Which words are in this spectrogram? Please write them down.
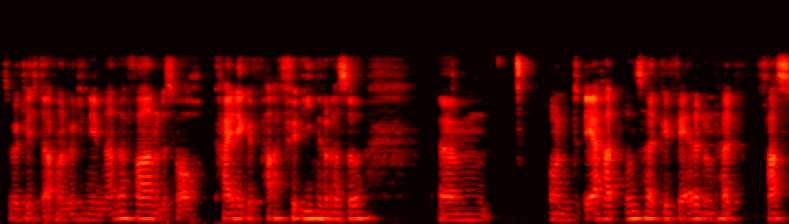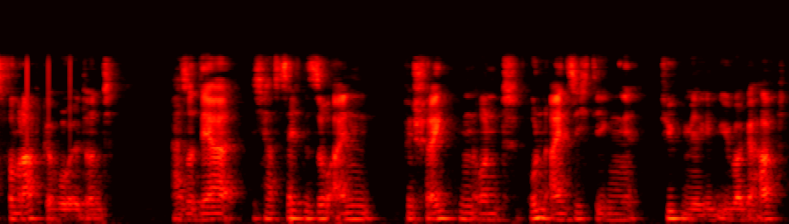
Also wirklich, darf man wirklich nebeneinander fahren und es war auch keine Gefahr für ihn oder so. Ähm, und er hat uns halt gefährdet und halt fast vom Rad geholt und also der, ich habe selten so einen beschränkten und uneinsichtigen Typen mir gegenüber gehabt.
